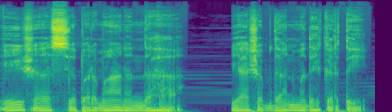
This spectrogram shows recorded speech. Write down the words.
एष अस्य परमानंद या शब्दांमध्ये करते.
